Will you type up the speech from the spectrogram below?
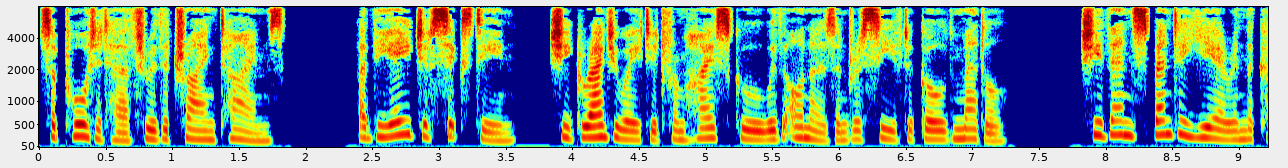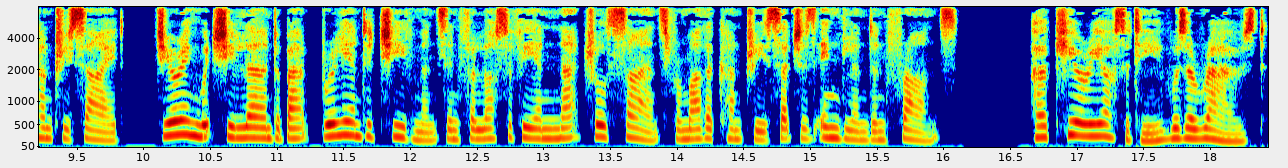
supported her through the trying times. At the age of 16, she graduated from high school with honors and received a gold medal. She then spent a year in the countryside, during which she learned about brilliant achievements in philosophy and natural science from other countries such as England and France. Her curiosity was aroused.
